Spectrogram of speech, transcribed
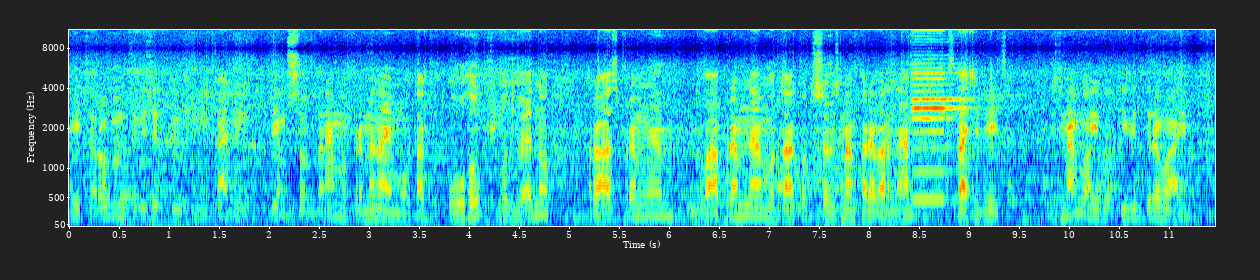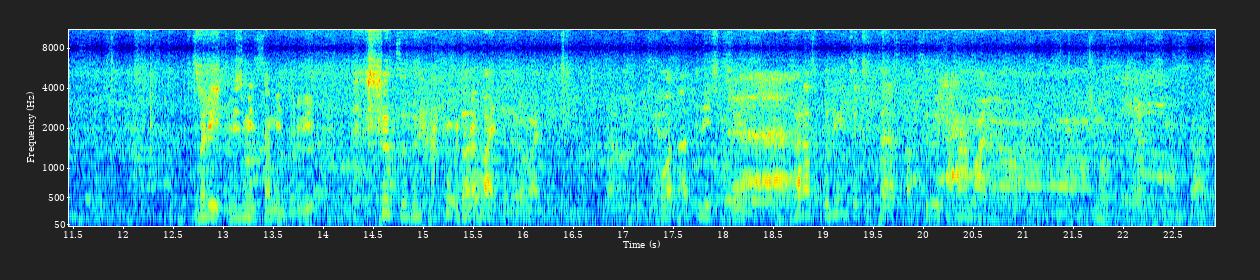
Дивіться, робимо цю візитку унікальною тим, що беремо, приминаємо отак от угол, от видно. Раз примнемо, два примнемо, отак от, ще візьмемо, перевернемо. Кстати, дивіться, візьмемо його і відриваємо. Бері, візьміть самі, дорвіть. Що це таке? Доривайте, доривайте. От, отлично, дивіться. Зараз подивіться, чи це абсолютно нормально, ну, як це вам сказати,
